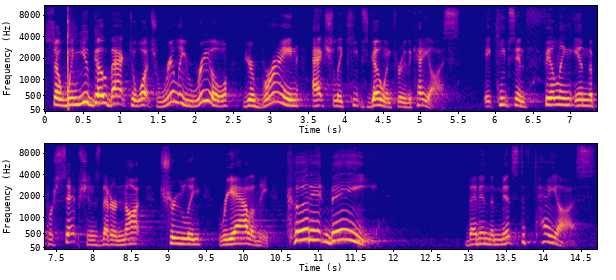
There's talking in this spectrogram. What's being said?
So when you go back to what's really real, your brain actually keeps going through the chaos. It keeps in filling in the perceptions that are not truly reality. Could it be that in the midst of chaos,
